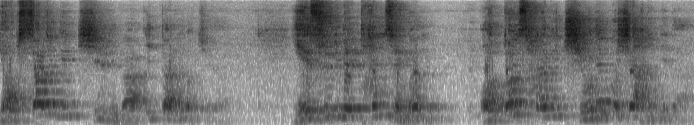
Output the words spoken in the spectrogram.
역사적인 진리가 있다는 거죠. 예수님의 탄생은 어떤 사람이 지어낸 것이 아닙니다.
